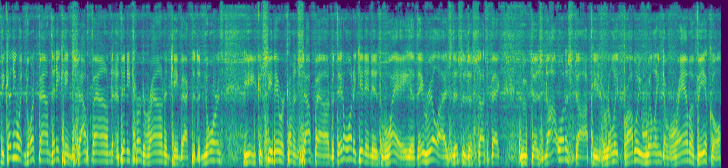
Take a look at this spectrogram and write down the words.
because he went northbound, then he came southbound, then he turned around and came back to the north. You, you can see they were coming southbound, but they don't want to get in his way. They realize this is a suspect who does not want to stop. He's really probably willing to ram a vehicle,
